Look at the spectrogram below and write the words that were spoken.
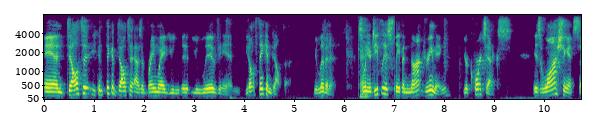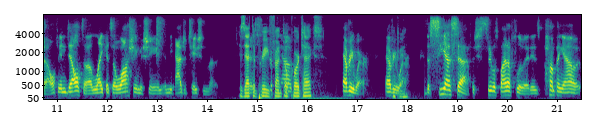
And delta, you can think of delta as a brainwave you, you live in. You don't think in delta, you live in it. Okay. So when you're deeply asleep and not dreaming, your cortex is washing itself in delta like it's a washing machine in the agitation mode. Is that and the prefrontal cortex? Everywhere, everywhere. Okay. The CSF, the cerebrospinal fluid, is pumping out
